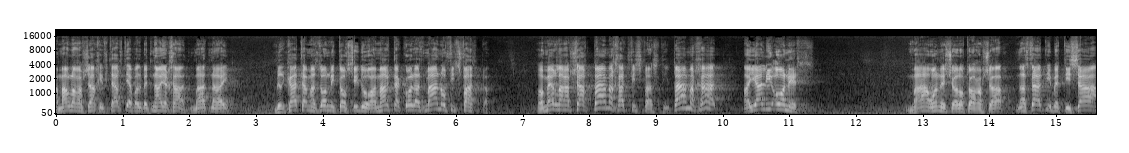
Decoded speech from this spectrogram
אמר לו הרב שך, הבטחתי אבל בתנאי אחד. מה התנאי? ברכת המזון מתוך סידור. אמרת כל הזמן או פספסת? אומר לרב שך, פעם אחת פספסתי. פעם אחת היה לי אונס. מה האונס? שואל אותו הרב שך. נסעתי בטיסה,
